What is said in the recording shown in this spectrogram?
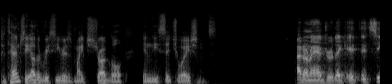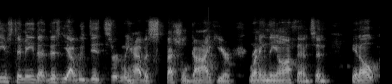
potentially other receivers might struggle in these situations. I don't know, Andrew. Like it, it seems to me that this, yeah, we did certainly have a special guy here running the offense. And, you know,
